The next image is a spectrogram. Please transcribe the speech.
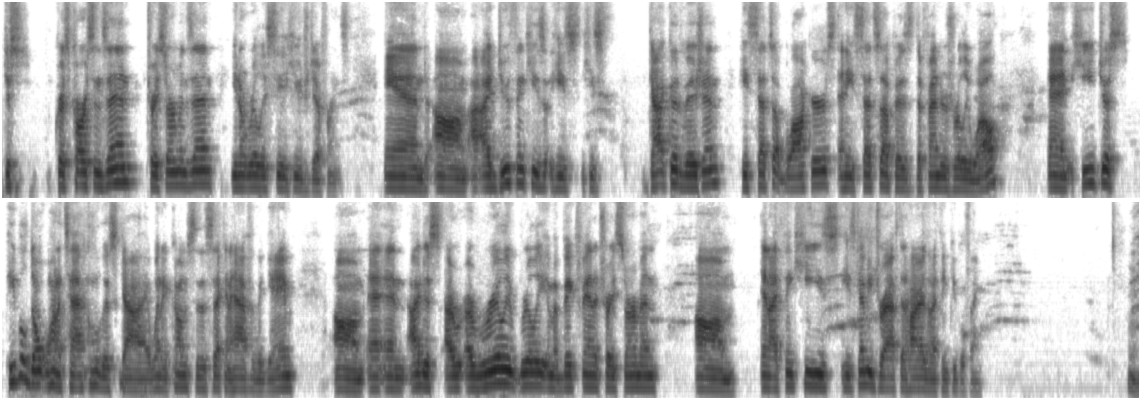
just Chris Carson's in, Trey Sermon's in, you don't really see a huge difference. And um, I, I do think he's he's he's got good vision. He sets up blockers and he sets up his defenders really well. And he just people don't want to tackle this guy when it comes to the second half of the game. Um, and, and, I just I, I, really really am a big fan of Trey Sermon. Um, and I think he's he's going to be drafted higher than I think people think. Hmm.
